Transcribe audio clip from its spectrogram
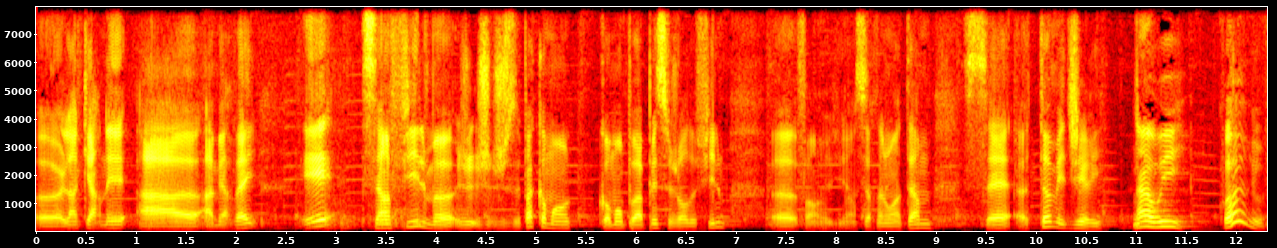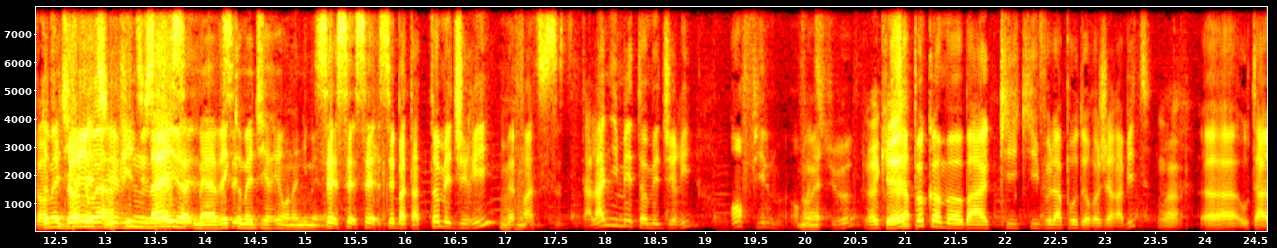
euh, l'incarner à, à merveille. Et c'est un film, euh, je ne sais pas comment, comment on peut appeler ce genre de film, euh, enfin, il y a un certain nom, un terme, c'est euh, Tom et Jerry. Ah oui, Quoi? Tom et Jerry, Tom et ouais, un film tu sais, live, mais avec Tom et Jerry en animé. C'est, c'est, c'est, c'est- bah, t'as Tom et Jerry, mais Mhm. enfin, t'as l'animé Tom et Jerry en film, en fait, Ouais. si tu veux. C'est un peu comme euh, bah, qui, qui veut la peau de Roger Rabbit. Ouais. euh, où tu as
